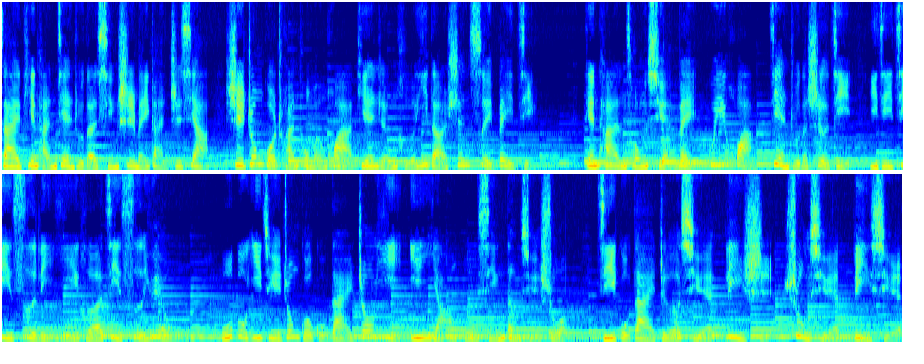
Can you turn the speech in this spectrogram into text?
在天坛建筑的形式美感之下，是中国传统文化天人合一的深邃背景。天坛从选位、规划、建筑的设计，以及祭祀礼仪和祭祀乐舞，无不依据中国古代周易、阴阳、五行等学说，集古代哲学、历史、数学、力学、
